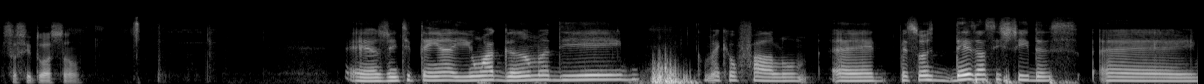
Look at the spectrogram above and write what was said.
essa situação? É, a gente tem aí uma gama de, como é que eu falo, é, pessoas desassistidas, é,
